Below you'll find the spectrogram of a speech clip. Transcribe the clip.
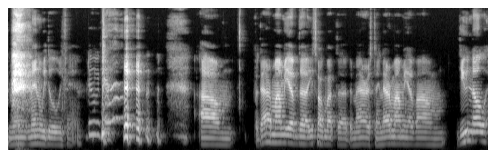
Men, men, we do what we can. Do what we can. um, but that remind me of the you talking about the the marriage thing. That remind me of um. Do you know?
